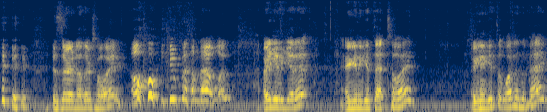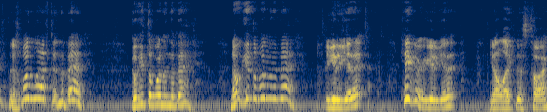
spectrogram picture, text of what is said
Is there another toy? Oh, you found that one. Are you gonna get it? Are you gonna get that toy? Are you gonna get the one in the bag? There's one left in the bag. Go get the one in the bag. No, get the one in the bag. Are you gonna get it? Kicker, are you gonna get it? You don't like this toy?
